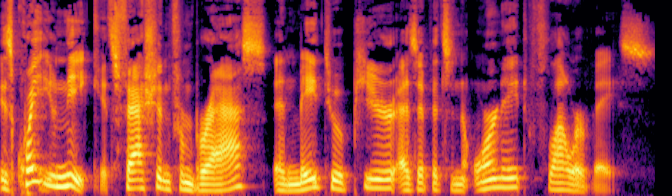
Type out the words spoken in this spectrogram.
is quite unique. It's fashioned from brass and made to appear as if it's an ornate flower vase.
